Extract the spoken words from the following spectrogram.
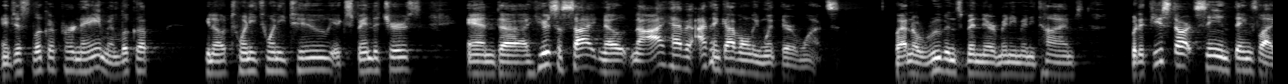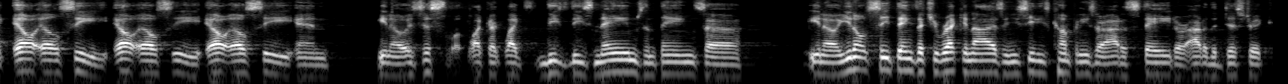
and just look up her name and look up, you know, 2022 expenditures. And uh, here's a side note. Now, I haven't. I think I've only went there once, but I know Ruben's been there many, many times. But if you start seeing things like LLC, LLC, LLC, and you know, it's just like like these these names and things. Uh, you know, you don't see things that you recognize, and you see these companies are out of state or out of the district.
